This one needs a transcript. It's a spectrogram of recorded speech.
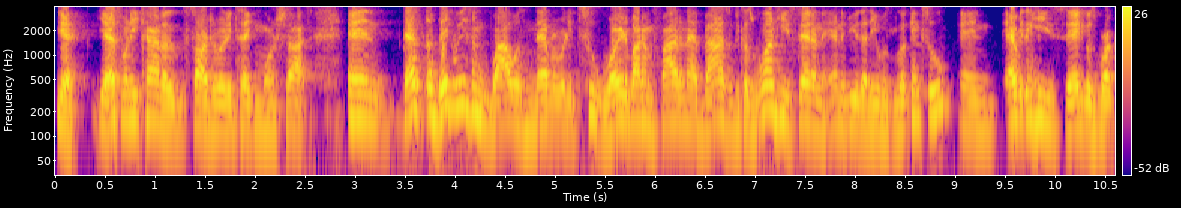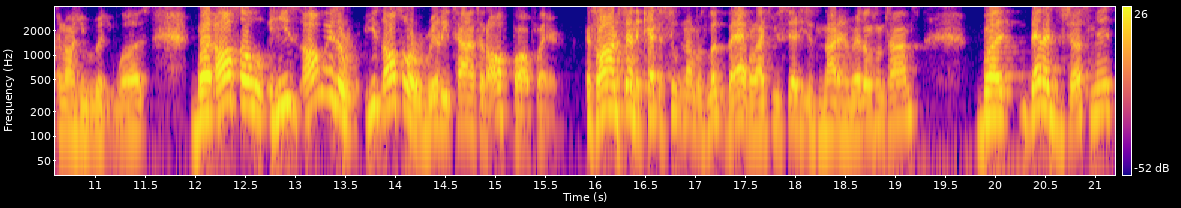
Yeah, yeah, that's when he kind of started to really take more shots, and that's a big reason why I was never really too worried about him finding that balance. Because one, he said in the interview that he was looking to, and everything he said he was working on, he really was. But also, he's always a he's also a really talented off ball player, and so I understand the catch and shoot numbers look bad, but like you said, he's just not in rhythm sometimes. But that adjustment,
